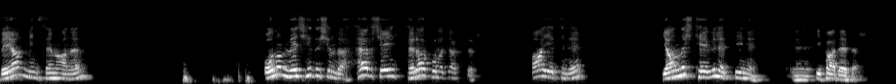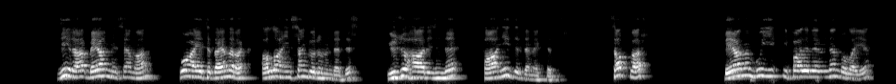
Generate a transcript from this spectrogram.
Beyan min Sema'nın onun veçhi dışında her şey helak olacaktır. Ayetini yanlış tevil ettiğini e, ifade eder. Zira Beyan bin Seman bu ayete dayanarak Allah insan görünümündedir. Yüzü haricinde fanidir demektedir. Sap var. Beyanın bu ifadelerinden dolayı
